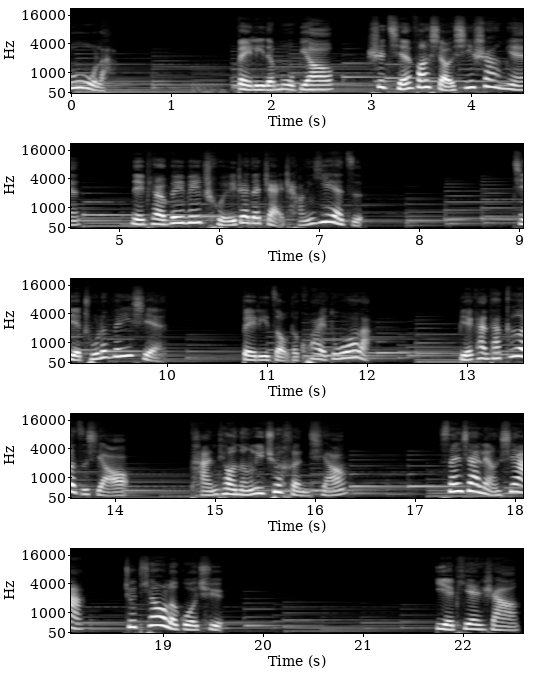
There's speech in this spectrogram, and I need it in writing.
路了。贝利的目标是前方小溪上面那片微微垂着的窄长叶子，解除了危险。贝利走得快多了，别看他个子小，弹跳能力却很强，三下两下就跳了过去。叶片上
